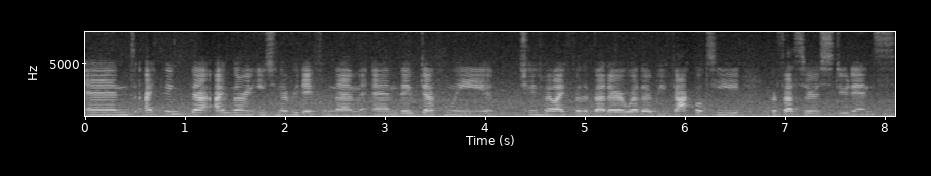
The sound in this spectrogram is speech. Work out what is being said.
and I think that I learn each and every day from them and they've definitely changed my life for the better, whether it be faculty, professors, students.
